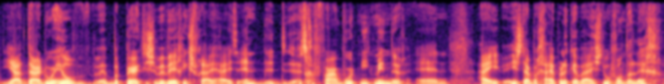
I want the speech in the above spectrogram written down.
ja, daardoor heel beperkt is zijn bewegingsvrijheid. En het- gevaar wordt niet minder. En hij is daar begrijpelijkerwijs door van de leg.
